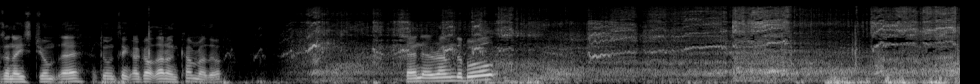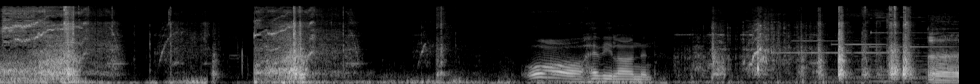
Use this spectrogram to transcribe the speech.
Was a nice jump there. I don't think I got that on camera though. Send it around the ball. Oh, heavy landing. Uh.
